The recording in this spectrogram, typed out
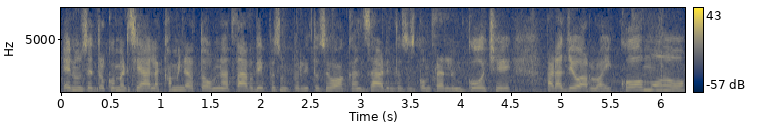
en un centro comercial a caminar toda una tarde y pues un perrito se va a cansar, entonces comprarle un coche para llevarlo ahí cómodo,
